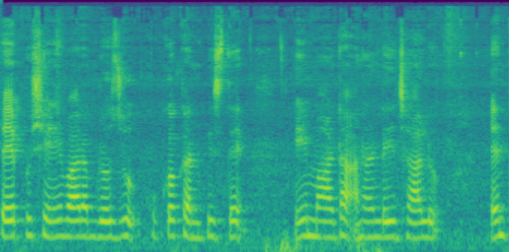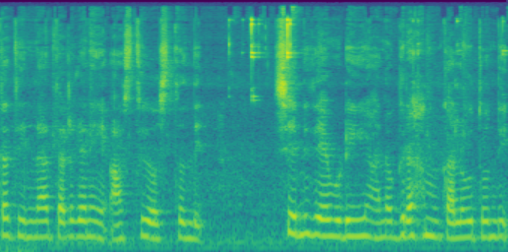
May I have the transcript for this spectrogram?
రేపు శనివారం రోజు కుక్క కనిపిస్తే ఈ మాట అనండి చాలు. ఎంత తిన్నా తరగని ఆస్తి వస్తుంది. శనిదేవుడి అనుగ్రహం కలుగుతుంది.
